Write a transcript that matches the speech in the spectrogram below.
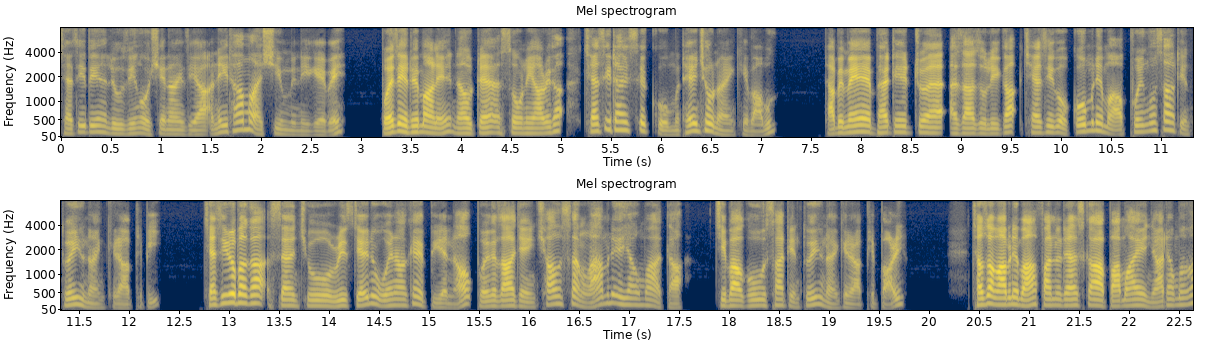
Chelsea တင်ရဲ့လူစင်းကိုရှင်းနိုင်စရာအနေအထားမှရှိမနေခဲ့ပဲ။ ပွဲစဉ်အတွင်းမှာလည်းနောက်တန်းအစုံနေရာတွေကချက်စီတိုက်စစ်ကိုမထိန်ချုပ်နိုင်ခဲ့ပါဘူး။ဒါပေမဲ့ဘတ်တီဒရက်အဇာဇိုလီကချက်စီကို6မိနစ်မှာအဖွင့်ကိုစတင်သွင်းယူနိုင်ခဲ့တာဖြစ်ပြီးချက်စီတို့ဘက်ကဆန်ချိုရစ်စတန်တို့ဝင်လာခဲ့ပြီးတဲ့နောက်ပွဲကစားချိန်65မိနစ်ရောက်မှသာဂျီဘာကိုစတင်သွင်းယူနိုင်ခဲ့တာဖြစ်ပါတယ်။65မိနစ်မှာဖာနဒက်စ်ကပါမာရဲ့ညာထောင်မက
